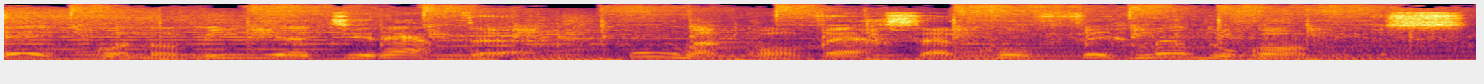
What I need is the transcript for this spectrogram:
Economia Direta. Uma conversa com Fernando Gomes.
